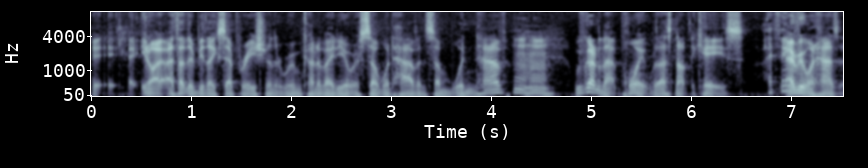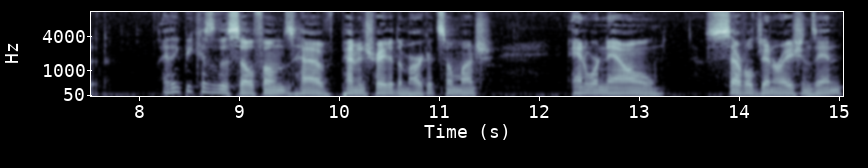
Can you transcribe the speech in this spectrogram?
you know, I, I thought there'd be like separation in the room kind of idea where some would have and some wouldn't have. Mm-hmm. We've gotten to that point where that's not the case. I think- everyone has it. I think because the cell phones have penetrated the market so much, and we're now several generations in,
